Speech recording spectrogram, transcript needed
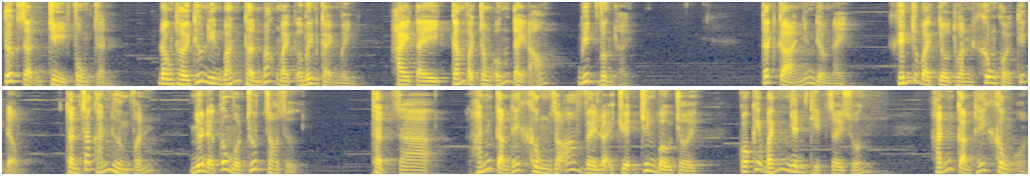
Tức giận chỉ phung trần, Đồng thời thiếu niên bán thần Bắc Mạch ở bên cạnh mình, Hai tay cắm vào trong ống tay áo, Biết vâng lời. Tất cả những điều này Khiến cho Bạch Tiểu Thuần không khỏi kích động. Thần sắc hắn hưng phấn, Nhưng lại có một chút do dự. Thật ra, hắn cảm thấy không rõ về loại chuyện trên bầu trời Có cái bánh nhân thịt rơi xuống. Hắn cảm thấy không ổn.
